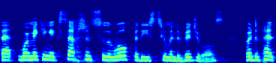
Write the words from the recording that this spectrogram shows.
that we're making exceptions to the rule for these two individuals, or depend?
